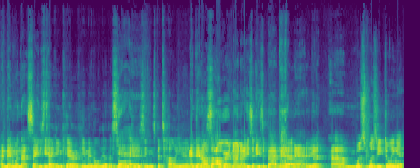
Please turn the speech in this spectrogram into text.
And then when that scene He's hit, taking care of him and all the other soldiers Yeah. in his battalion. and then I was like, oh, great, no, no, he's a, he's a bad, bad Yeah. man. He- But, um, was was he doing it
